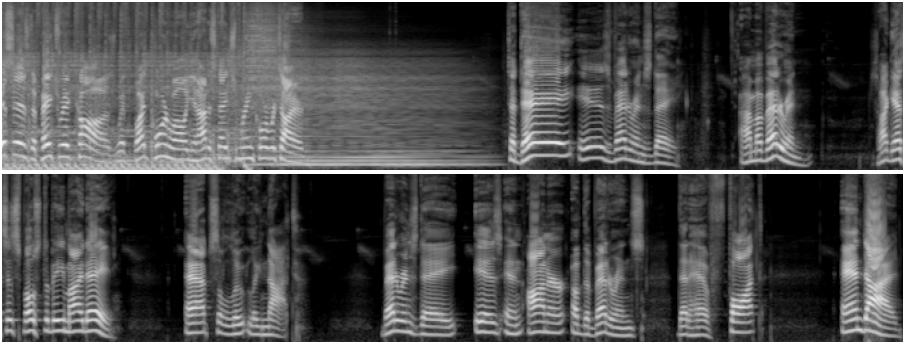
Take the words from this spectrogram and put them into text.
This is the Patriot Cause with Bud Cornwell, United States Marine Corps retired. Today is Veterans Day. I'm a veteran, so I guess it's supposed to be my day. Absolutely not. Veterans Day is in honor of the veterans that have fought and died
